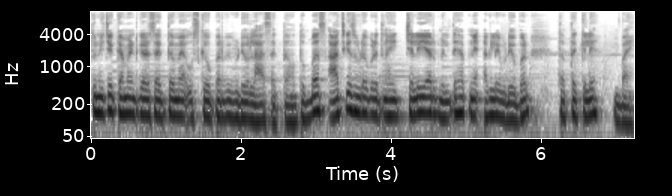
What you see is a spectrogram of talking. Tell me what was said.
तो नीचे कमेंट कर सकते हो, मैं उसके ऊपर भी वीडियो ला सकता हूँ। तो बस आज के इस वीडियो पर इतना ही। चलिए यार, मिलते हैं अपने अगले वीडियो पर। तब तक के लिए बाय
